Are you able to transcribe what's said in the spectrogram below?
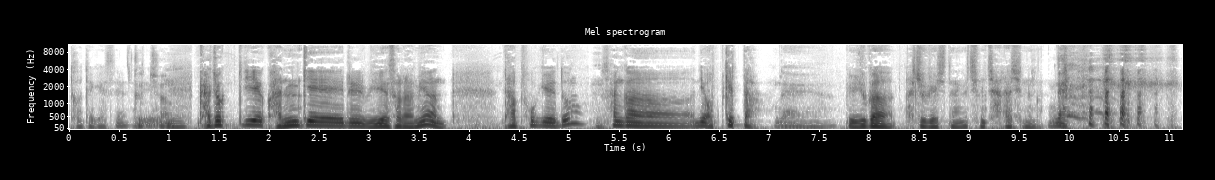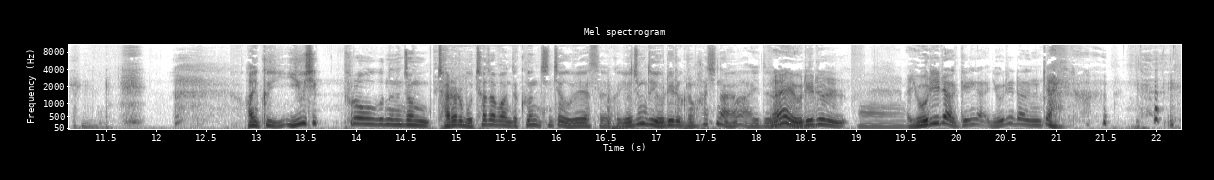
더 되겠어요. 그렇죠. 음. 가족끼리의 관계를 위해서라면 다 포기해도 상관이 없겠다. 네. 그 육아 가지고 계시다는 거 지금 잘하시는 거. 아니 그 이유식 프로는 좀 자료를 못 찾아봤는데 그건 진짜 의외였어요. 그 요즘도 요리를 그럼 하시나요, 아이들? 네, 요리를 어. 요리라 그러니까 요리라는 게 아니라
